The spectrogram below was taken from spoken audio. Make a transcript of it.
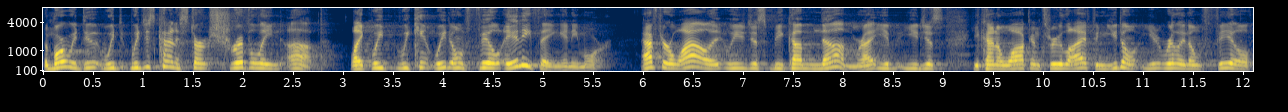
the more we do we, we just kind of start shriveling up. Like we, we can't we don't feel anything anymore. After a while it, we just become numb right? You, you just you kind of walking through life and you don't you really don't feel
